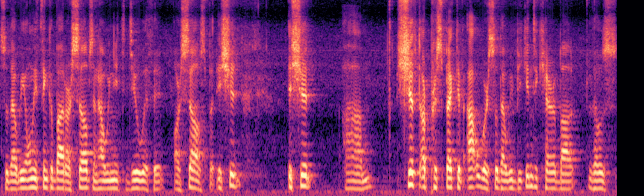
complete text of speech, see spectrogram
so that we only think about ourselves and how we need to deal with it ourselves, but it should, it should um, shift our perspective outward so that we begin to care about those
